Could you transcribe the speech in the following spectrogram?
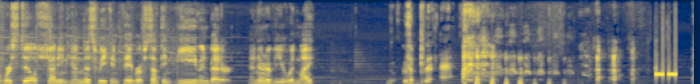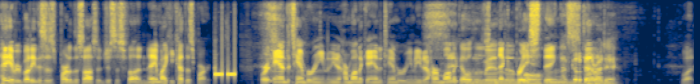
But we're still shunning him this week in favor of something even better an interview with Mike. Hey everybody, this is part of the sausage. This is fun. Hey Mikey, cut this part. Or and a tambourine. I need a harmonica and a tambourine. I need a harmonica with those neck brace moon's things. I've got a better idea. What?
